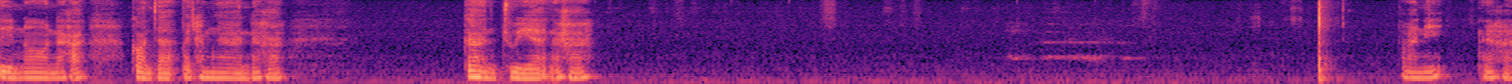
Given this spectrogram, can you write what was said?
ตื่นนอนนะคะ ก่อนจะไปทำงานนะคะ การเจียนะคะประมาณนี้นะคะ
